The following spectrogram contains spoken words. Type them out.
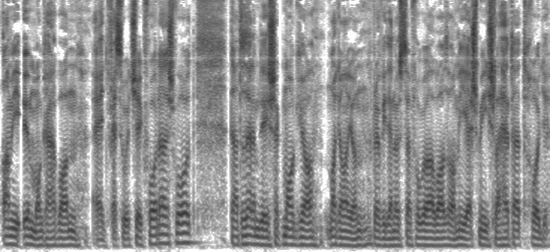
ami önmagában egy feszültségforrás volt. Tehát az elemzések magja nagyon-nagyon röviden összefoglalva az, ami ilyesmi is lehetett, hogy,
